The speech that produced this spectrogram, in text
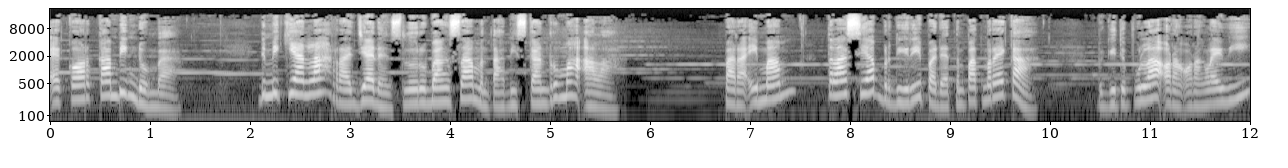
ekor kambing domba. Demikianlah raja dan seluruh bangsa mentahbiskan rumah Allah. Para imam telah siap berdiri pada tempat mereka. Begitu pula orang-orang Lewi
